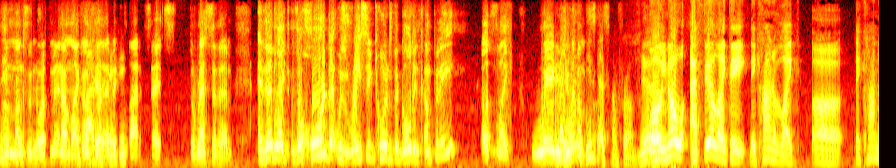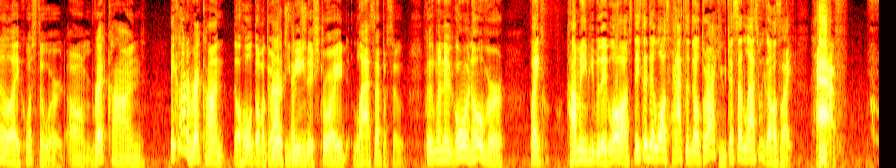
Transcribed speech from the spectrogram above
amongst the Northmen, I'm like, okay, that makes a lot of sense. The rest of them, and then like the horde that was racing towards the Golden Company, I was like, where did like, you where did these from? guys come from? Yeah. Well, you know, I feel like they they kind of like uh they kind of like what's the word um retconned they kind of retconned the whole Dothraki being destroyed last episode because when they're going over like how many people they lost, they said they lost half the Dothraki, which I said last week. I was like half.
